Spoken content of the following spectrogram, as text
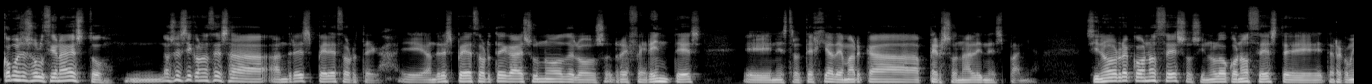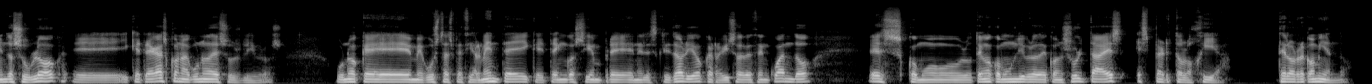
¿Cómo se soluciona esto? No sé si conoces a Andrés Pérez Ortega. Eh, Andrés Pérez Ortega es uno de los referentes en estrategia de marca personal en España. Si no lo reconoces o si no lo conoces, te, recomiendo su blog eh, y que te hagas con alguno de sus libros. Uno que me gusta especialmente y que tengo siempre en el escritorio, que reviso de vez en cuando, es como lo tengo como un libro de consulta, es Expertología. Te lo recomiendo.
